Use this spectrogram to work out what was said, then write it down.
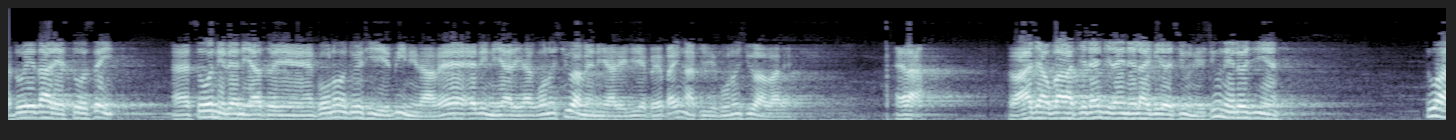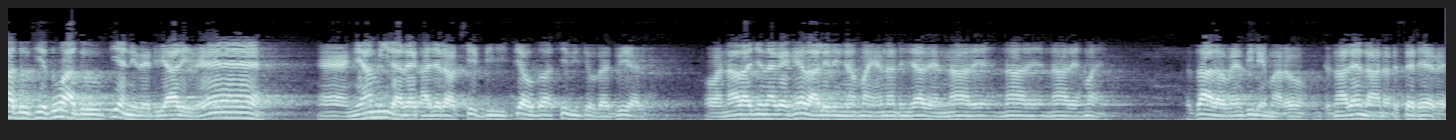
အသွေးသားတွေစိုးစိတ်အဲစိုးနေတဲ့နေရာဆိုရင်အကုန်လုံးအတွေ့အထိပြီးနေတာပဲအဲ့ဒီနေရာတွေကအကုန်လုံးရှုရမယ့်နေရာတွေကြီးပဲဘယ်ပိုင်းကဖြစ်ဖြစ်အကုန်လုံးရှုရပါတယ်အဲ့ဒါသွားကြောက်ပါဖြစ်တိုင်းဖြစ်တိုင်းနေလိုက်ပြီးတော့ရှုနေရှုနေလို့ရှိရင်သူ့ဟာသူဖြစ်သူ့ဟာသူပြည့်နေတဲ့တရားတွေပဲအဲညာမိလာတဲ့ခါကျတော့ဖြစ်ပြီးပျောက်သွားဖြစ်ပြီးပျောက်သွားတွေ့ရတယ် ဟောနာလာကျင်တာကခဲတာလေးတွေညာမှန်ရင်လည်းတရားတယ်နားတယ်နားတယ်နားတယ်မှန်အစတော့ပဲသိလိမ့်မှာတော့တဏှာတဲ့နာနဲ့တစ်ဆက်တည်းပဲ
